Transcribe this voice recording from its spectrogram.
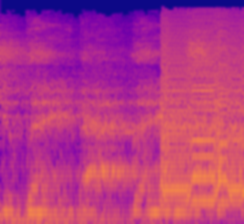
you, baby. baby.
